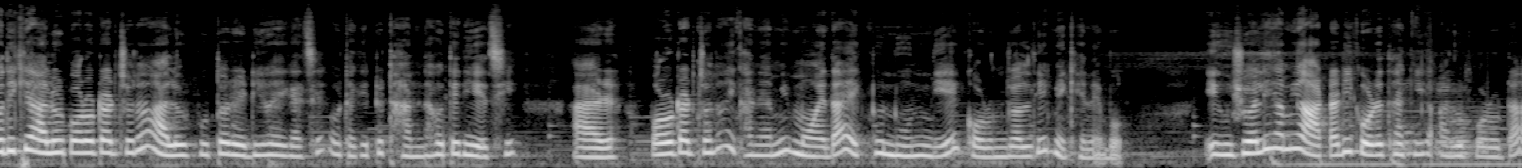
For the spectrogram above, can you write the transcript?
ওদিকে আলুর পরোটার জন্য আলুর পুর রেডি হয়ে গেছে, ওটাকে একটু ঠান্ডা হতে দিয়েছি। আর পরোটার জন্য এখানে আমি ময়দা, একটু নুন দিয়ে গরম জল দিয়ে মেখে নেব। ইউজুয়ালি আমি আটারই করে থাকি আলুর পরোটা,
